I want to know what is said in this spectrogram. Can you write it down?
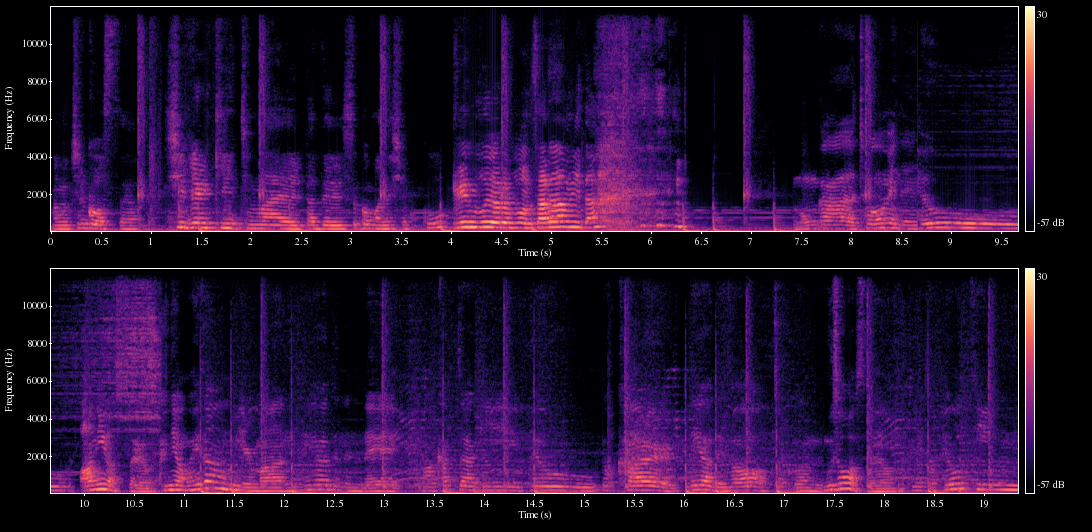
너무 즐거웠어요. 11기 정말 다들 수고 많으셨고 그린부 여러분 사랑합니다. 뭔가 처음에는 배우 아니었어요. 그냥 회장 일만 해야 되는데 아, 갑자기 배우 역할 해야 돼서 조금 무서웠어요. 그래서 배우팀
